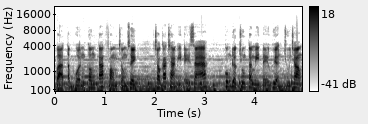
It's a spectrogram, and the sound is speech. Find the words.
và tập huấn công tác phòng chống dịch cho các trạm y tế xã cũng được trung tâm y tế huyện chú trọng.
